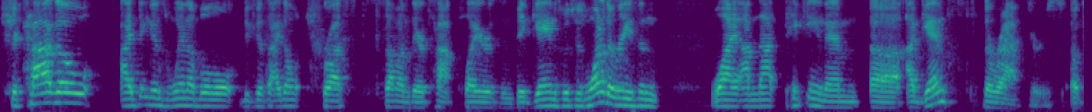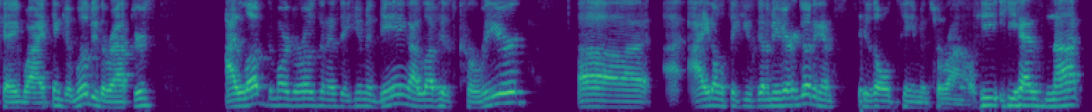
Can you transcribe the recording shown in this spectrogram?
Chicago, I think, is winnable because I don't trust some of their top players in big games, which is one of the reasons why I'm not picking them uh, against the Raptors. Okay, why I think it will be the Raptors I love DeMar DeRozan as a human being. I love his career. uh, I, I don't think he's going to be very good against his old team in Toronto. He he has not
